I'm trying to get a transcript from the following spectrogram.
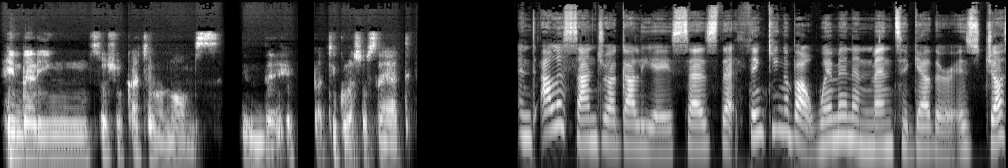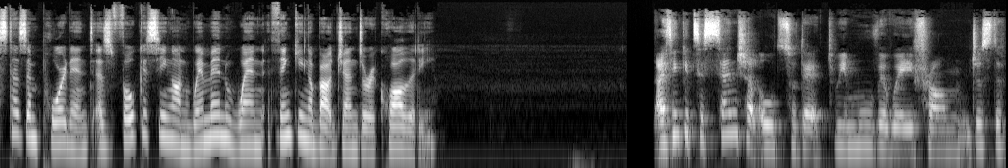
hindering social cultural norms in the particular society. And Alessandra Galiè says that thinking about women and men together is just as important as focusing on women when thinking about gender equality. I think it's essential also that we move away from just the,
